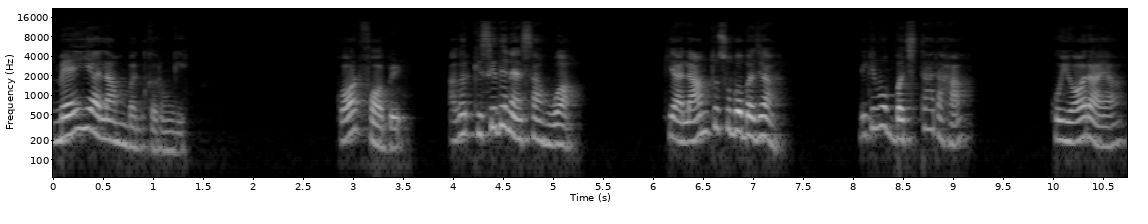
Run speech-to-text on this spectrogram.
मैं ये अलार्म बंद करूँगी। गॉड फॉरबिड अगर किसी दिन ऐसा हुआ कि अलार्म तो सुबह बजा, लेकिन वो बजता रहा कोई और आया,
